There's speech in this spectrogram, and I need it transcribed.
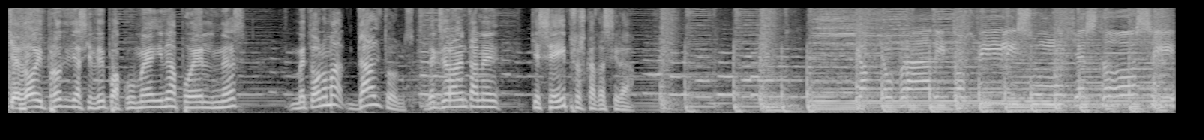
Και εδώ η πρώτη διασκευή που ακούμε είναι από Έλληνες με το όνομα Daltons. Δεν ξέρω αν ήταν και σε ύψος κατά σειρά. Κάποιο βράδυ το φίλι σου μου είχες δώσει.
